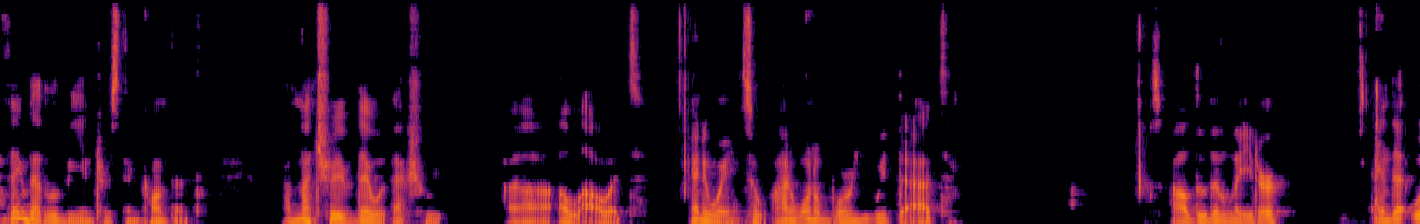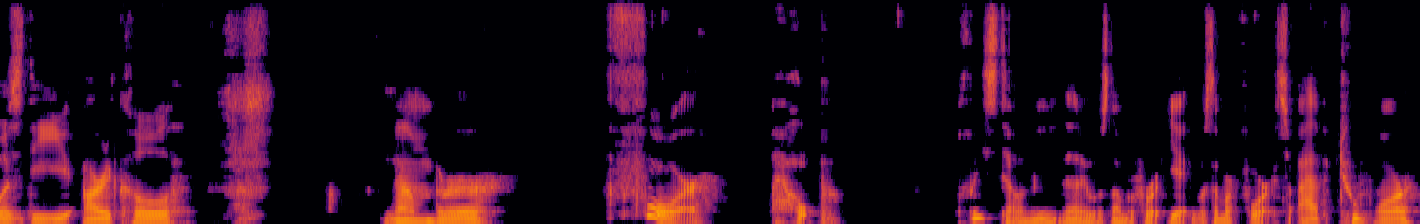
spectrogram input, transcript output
I think that would be interesting content. I'm not sure if they would actually uh, allow it. Anyway, so I don't want to bore you with that. So I'll do that later and that was the article number four. I hope. Please tell me that it was number four. Yeah, it was number four. So I have two more.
